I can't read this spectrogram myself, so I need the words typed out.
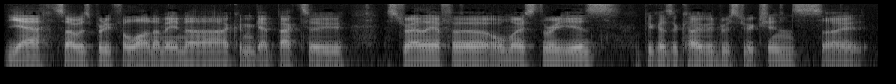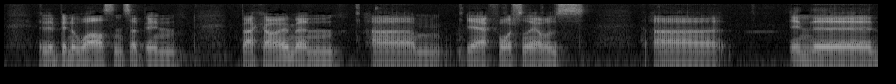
Yeah, so it was pretty full on. I mean, uh, I couldn't get back to Australia for almost three years because of COVID restrictions. So it had been a while since I'd been back home, and um, yeah, fortunately, I was uh, in the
